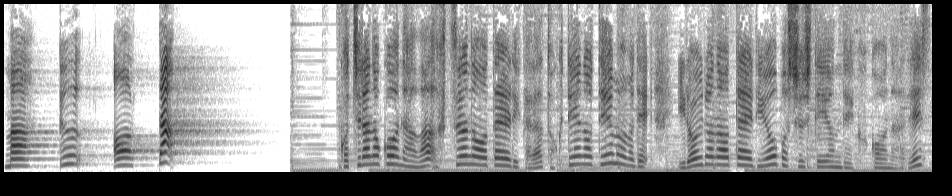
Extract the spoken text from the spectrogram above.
まるおた。こちらのコーナーは普通のお便りから特定のテーマまでいろいろなお便りを募集して読んでいくコーナーです。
